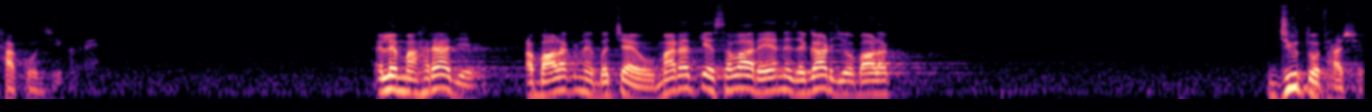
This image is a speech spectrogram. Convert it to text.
ઠાકોરજી કરે. એટલે મહારાજે આ બાળકને બચાવ્યો. મહારાજ કે, સવારે એને જગાડજો બાળક. જીવતો થશે.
